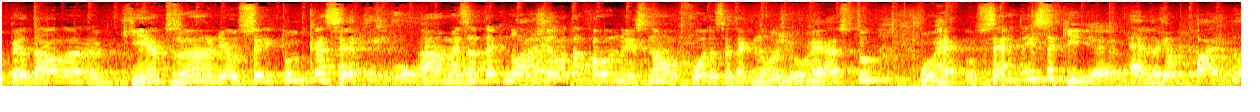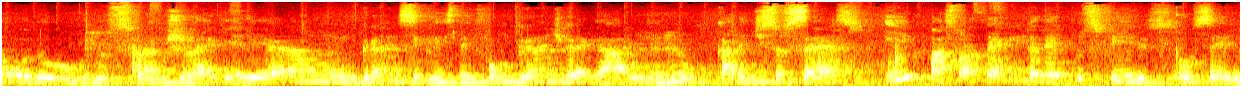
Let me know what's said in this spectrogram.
pedalo há 500 anos e eu sei tudo que é certo. É que ah, mas a tecnologia pai- ela tá falando isso. Não, foda-se a tecnologia. O resto, o, re... o certo é isso aqui. É, É porque o pai do, do, dos frangos chileque, ele era um grande ciclista, ele foi um grande gregário, entendeu? Um cara de sucesso e passou a técnica dele pros filhos. Ou seja,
